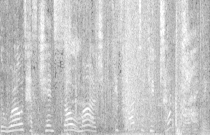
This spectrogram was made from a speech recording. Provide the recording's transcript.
The world has changed so much. It's hard to keep track of everything.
